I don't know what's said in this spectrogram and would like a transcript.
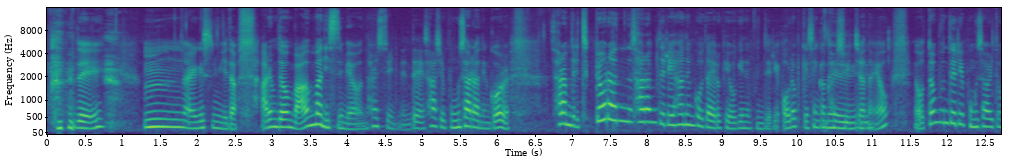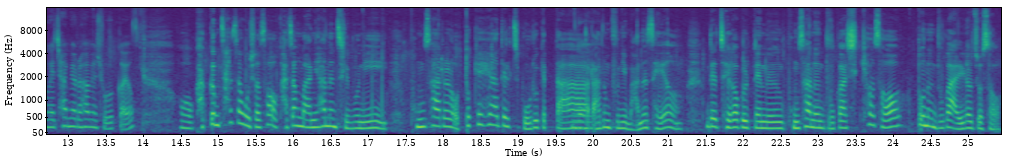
네. 음, 알겠습니다. 아름다운 마음만 있으면 할 수 있는데 사실 봉사라는 걸 사람들이 특별한 사람들이 하는 거다 이렇게 여기는 분들이 어렵게 생각할 수 네. 있잖아요. 어떤 분들이 봉사활동에 참여를 하면 좋을까요? 어, 가끔 찾아오셔서 가장 많이 하는 질문이 봉사를 어떻게 해야 될지 모르겠다라는 분이 많으세요. 근데 제가 볼 때는 봉사는 누가 시켜서 또는 누가 알려줘서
